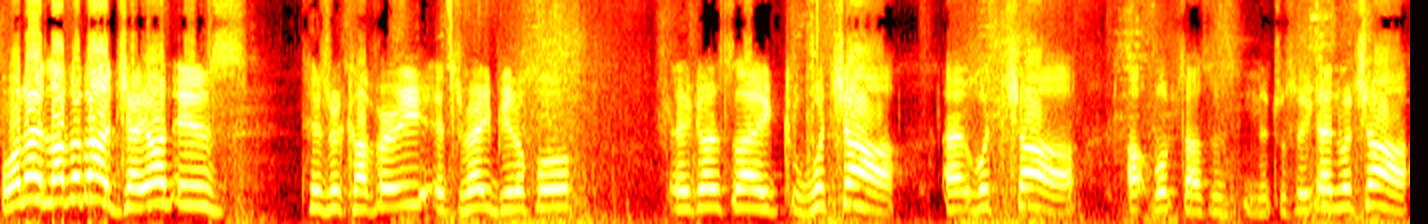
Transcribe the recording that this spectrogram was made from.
what I love about Jaeyun is his recovery. It's very beautiful. It goes like whatcha and whatcha Oh, whoops, that was interesting. And Machar!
